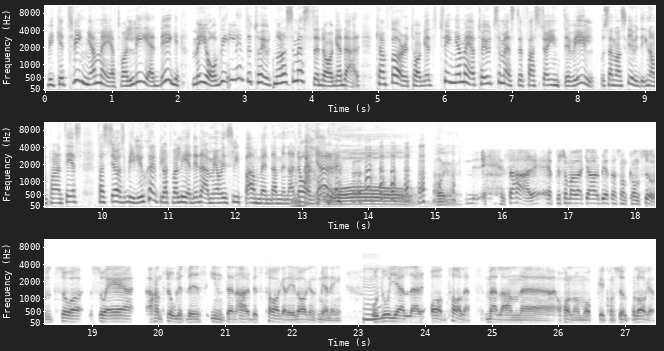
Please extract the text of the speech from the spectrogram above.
vilket tvingar mig att vara ledig. Men jag vill inte ta ut några semesterdagar där. Kan företaget tvinga mig att ta ut semester fast jag inte vill? Och sen har han skrivit inom parentes, fast jag vill ju självklart vara ledig där, men jag vill slippa använda mina dagar. Så här, eftersom han verkar arbeta som konsult så, så är han troligtvis inte en arbetstagare i lagens mening. Mm. Och då gäller avtalet mellan eh, honom och konsultbolaget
